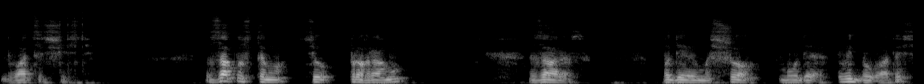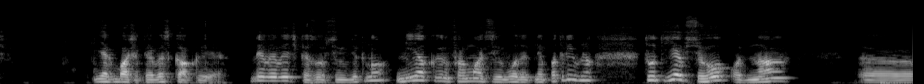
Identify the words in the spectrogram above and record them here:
26. Запустимо цю програму. Зараз подивимось, що буде відбуватись. Як бачите, вискакує невеличке зовсім вікно, ніякої інформації вводити не потрібно. Тут є всього одна е,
